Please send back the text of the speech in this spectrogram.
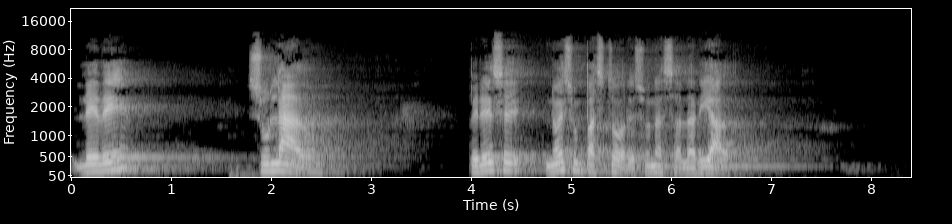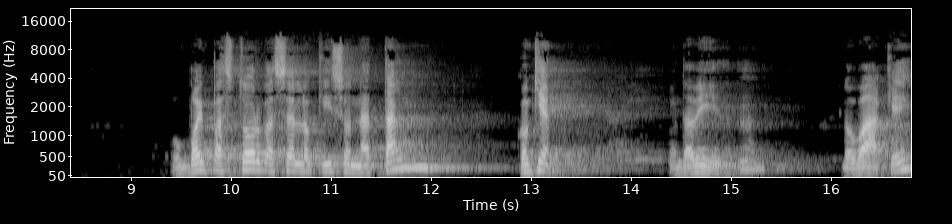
le dé su lado, pero ese no es un pastor, es un asalariado. Un buen pastor va a hacer lo que hizo Natán. ¿Con quién? Con David. Lo va a qué?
